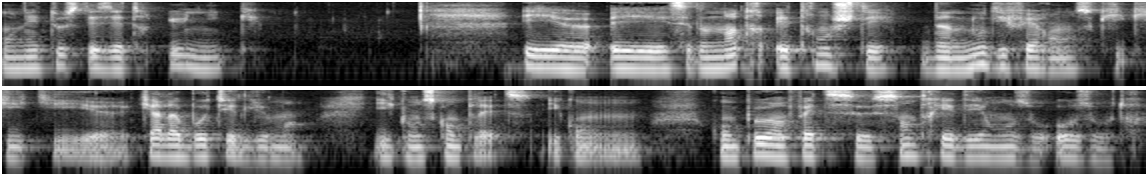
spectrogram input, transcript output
On est tous des êtres uniques. Et, euh, et c'est dans notre étrangeté, dans nos différences, qui, qui, qui, euh, qui a la beauté de l'humain, et qu'on se complète, et qu'on qu'on peut en fait s'entraider aux autres.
